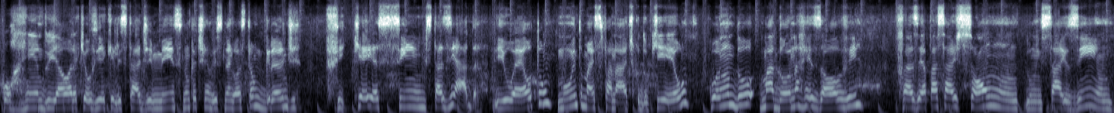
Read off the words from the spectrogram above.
correndo e a hora que eu vi aquele estádio imenso, nunca tinha visto um negócio tão grande. Fiquei assim, extasiada. E o Elton, muito mais fanático do que eu, quando Madonna resolve fazer a passagem som, um, um ensaiozinho,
